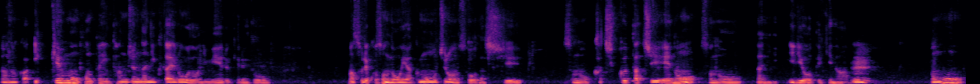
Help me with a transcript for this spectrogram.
あなんか一見もう本当に単純な肉体労働に見えるけれど、まあそれこそ農薬ももちろんそうだし、その家畜たちへのその何医療的なうん。のも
